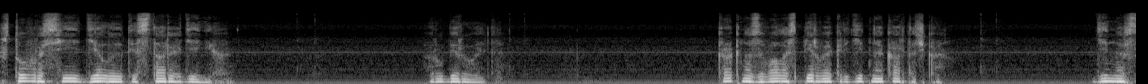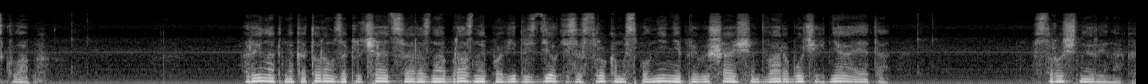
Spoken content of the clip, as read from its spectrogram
Что в России делают из старых денег? Рубероид. Как называлась первая кредитная карточка? Diners Club. Рынок, на котором заключаются разнообразные по виду сделки со сроком исполнения, превышающим два рабочих дня, это срочный рынок.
